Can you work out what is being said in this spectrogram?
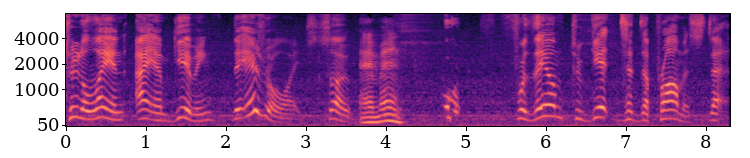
to the land I am giving the Israelites. So, Amen. for, for them to get to the promise that,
